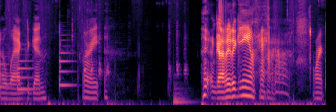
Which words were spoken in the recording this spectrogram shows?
I lagged again. Alright. I got it again. Alright.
